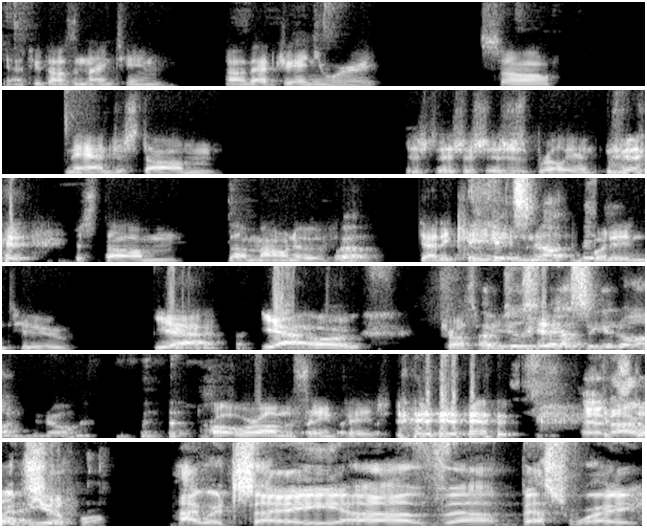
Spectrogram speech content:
Yeah, 2019 uh, that January. So, man, just um, it's, it's just it's just brilliant. just um, the amount of Well, dedication that not gets put into. Yeah, yeah. Oh, trust me. I'm just passing it on, you know. Oh, we're on the same page. it's I still would, say- beautiful. I would say uh, the best way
